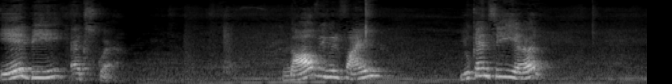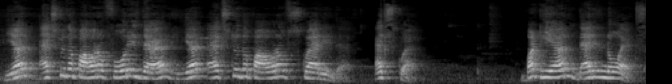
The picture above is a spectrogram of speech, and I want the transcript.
abx square now we will find, you can see here, here x to the power of 4 is there, here x to the power of square is there, x square. But here there is no x.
